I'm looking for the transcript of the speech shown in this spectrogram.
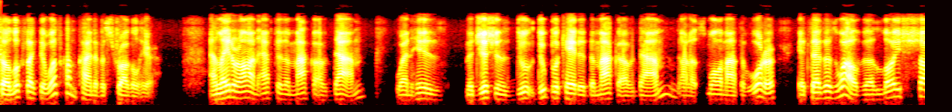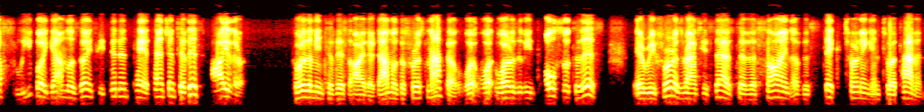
So it looks like there was some kind of a struggle here. And later on, after the Makkah of Dam, when his magicians du- duplicated the Makkah of Dam on a small amount of water, it says as well, the loy shas liboy gam he didn't pay attention to this either. What does it mean to this either? Dam was the first Makkah. What, what, what does it mean also to this? It refers, Rashi says, to the sign of the stick turning into a tannin.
